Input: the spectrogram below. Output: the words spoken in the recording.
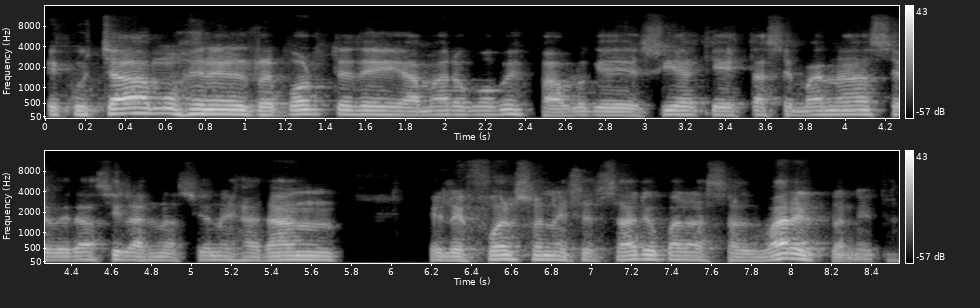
Escuchábamos en el reporte de Amaro Gómez, Pablo, que decía que esta semana se verá si las naciones harán el esfuerzo necesario para salvar el planeta.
